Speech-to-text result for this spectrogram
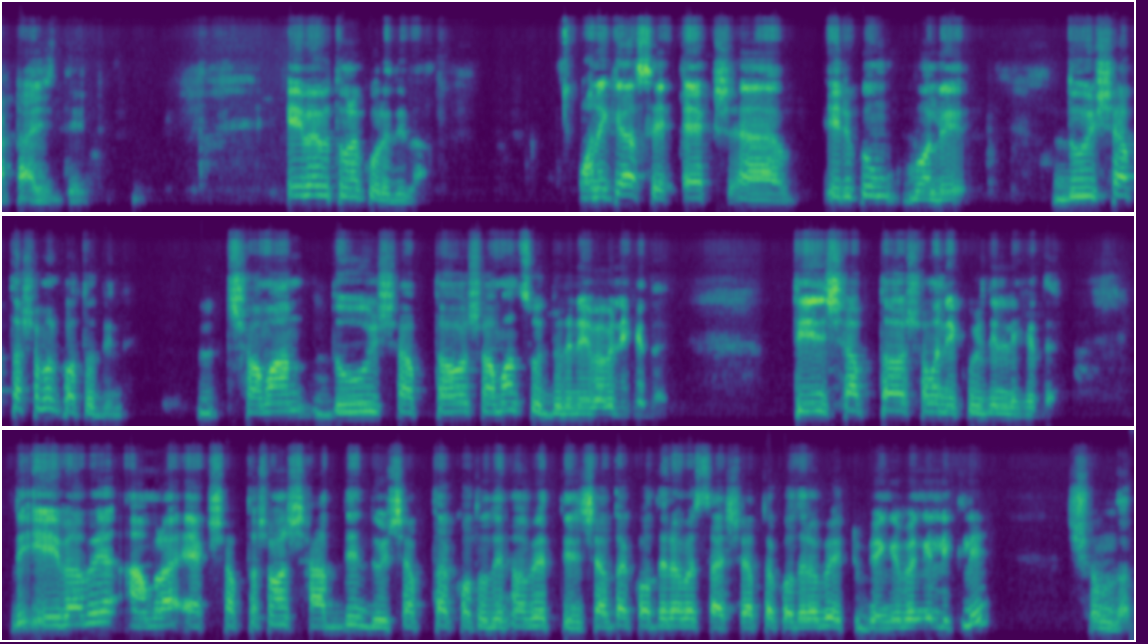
আঠাশ দিন। এইভাবে তোমরা করে দিবা। অনেকে আছে এক এরকম বলে, দুই সপ্তাহ সমান কত দিন? সমান দুই সপ্তাহ সমান চোদ্দ দিন, এইভাবে লিখে দেয়। তিন সপ্তাহ সমান একুশ দিন লিখে দেয়। এইভাবে আমরা এক সপ্তাহ সমান সাত দিন, দুই সপ্তাহ কতদিন হবে, তিন সপ্তাহ কতদিন হবে, চার সপ্তাহ কতদিন হবে, একটু ভেঙে ভেঙে লিখলে সুন্দর।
